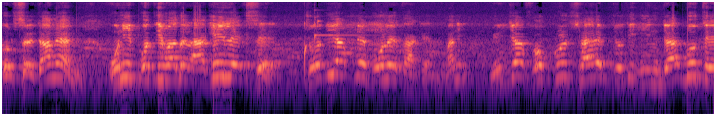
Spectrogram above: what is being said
করছে, জানেন? উনি প্রতিবাদের আগেই লেখছে। যদি আপনি বলে থাকেন মানে মির্জা ফখরুল সাহেব যদি ইন্টারভিউতে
